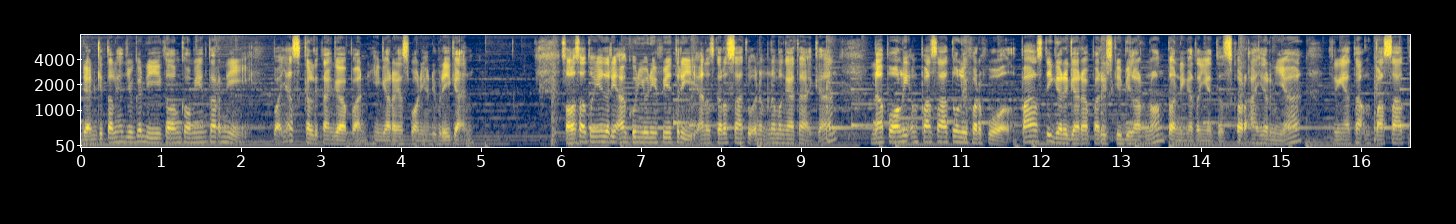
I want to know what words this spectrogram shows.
Dan kita lihat juga di kolom komentar nih, banyak sekali tanggapan hingga respon yang diberikan. Salah satunya dari akun Unifitri, underscore 166 mengatakan, Napoli 4-1 Liverpool. Pasti gara-gara Pariski Bilar nonton nih katanya itu. Skor akhirnya ternyata 4-1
